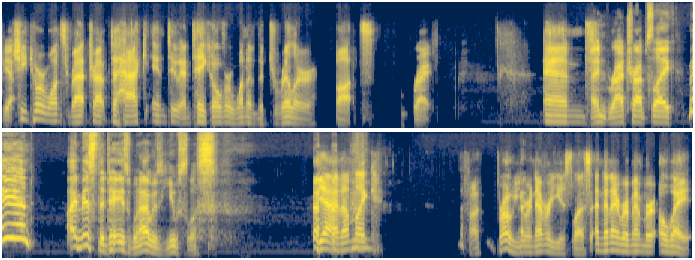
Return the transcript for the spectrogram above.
Yeah. Cheetor wants Rattrap to hack into and take over one of the driller bots. right. And And Rattrap's like, man, I miss the days when I was useless. yeah, and I'm like, the fuck, bro, you were never useless. And then I remember, oh wait,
